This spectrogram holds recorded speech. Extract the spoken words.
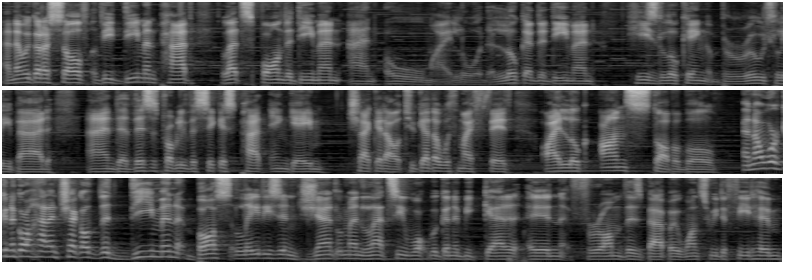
And then we got ourselves the demon pad. Let's spawn the demon. And oh my lord, look at the demon. He's looking brutally bad. And uh, this is probably the sickest pad in game. Check it out. Together with my fit, I look unstoppable. And now we're gonna go ahead and check out the Demon Boss, ladies and gentlemen. Let's see what we're gonna be getting from this bad boy once we defeat him.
